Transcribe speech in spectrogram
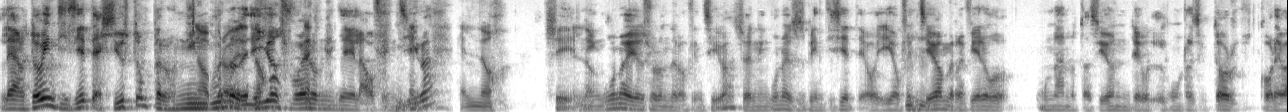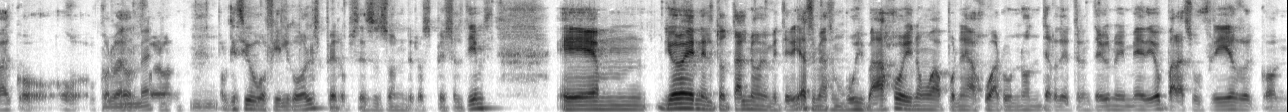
le anotó 27 a Houston, pero ninguno de ellos fueron de la ofensiva. Él no. Sí, ninguno de ellos fueron de la ofensiva. O sea, ninguno de esos 27. Y ofensiva me refiero una anotación de algún receptor, coreback o, corredor fueron, porque sí hubo field goals, pero pues esos son de los special teams. Em, yo en el total no me metería, se me hace muy bajo y no me voy a poner a jugar un under de 31 y medio para sufrir con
